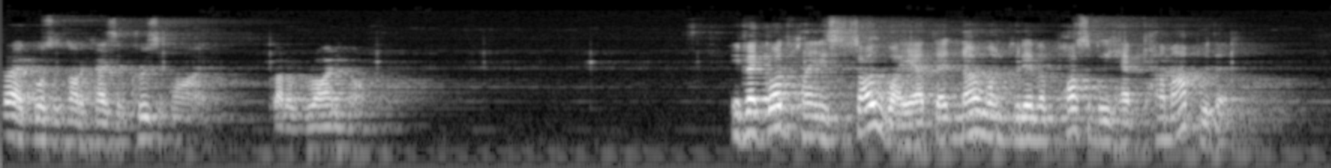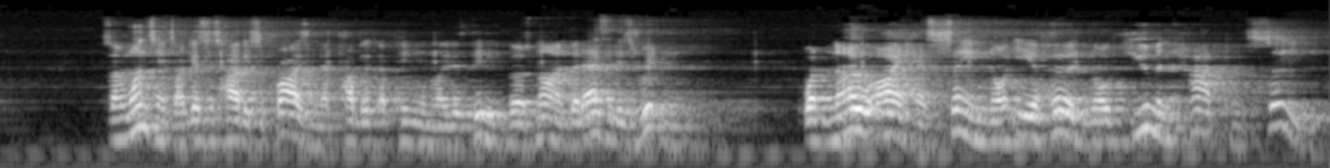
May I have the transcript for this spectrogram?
Though, of course, it's not a case of crucifying, but of writing off. In fact, God's plan is so way out that no one could ever possibly have come up with it. So, in one sense, I guess it's hardly surprising that public opinion leaders didn't. Verse 9, but as it is written, what no eye has seen, nor ear heard, nor human heart conceived,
